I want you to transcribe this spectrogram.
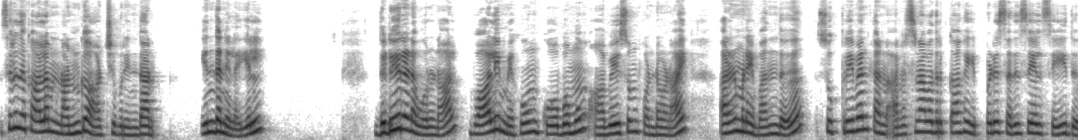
சிறிது காலம் நன்கு ஆட்சி புரிந்தான். இந்த நிலையில் திடீரென ஒரு நாள் வாலி மிகவும் கோபமும் ஆவேசம் கொண்டவனாய் அரண்மனை வந்து சுக்ரீவன் தன் அரசனாவதற்காக இப்படி சதிசெயல் செய்து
